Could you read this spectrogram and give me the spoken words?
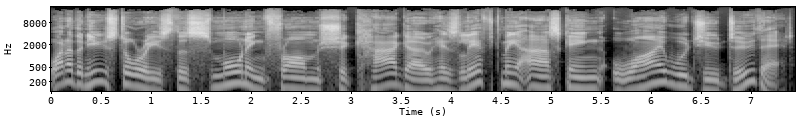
One of the news stories this morning from Chicago has left me asking why would you do that?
